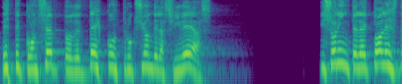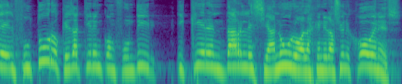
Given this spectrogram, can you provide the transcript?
de este concepto de desconstrucción de las ideas. Y son intelectuales del futuro que ya quieren confundir y quieren darle cianuro a las generaciones jóvenes.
